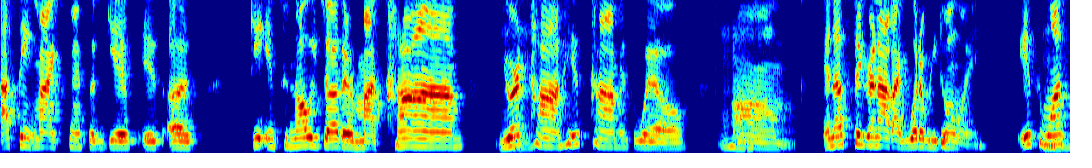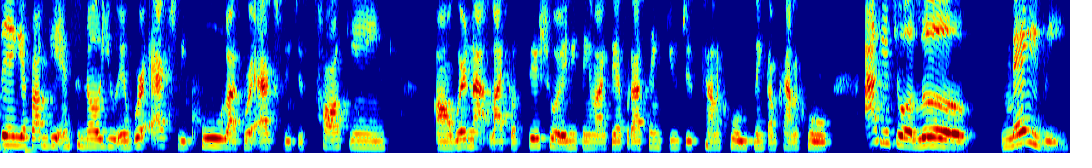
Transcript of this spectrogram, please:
I think my expensive gifts is us getting to know each other, my time, your Mhm. time, his time as well. Mhm. um and us figuring out like what are we doing it's one Mhm. thing if i'm getting to know you and we're actually cool like we're actually just talking um we're not like official or anything like that but i think you just kind of cool you think i'm kind of cool i get you a little maybe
